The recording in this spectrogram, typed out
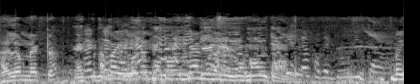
খাইলাম না একটা? একটা ভাই, এটা মালটা। ভাই।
